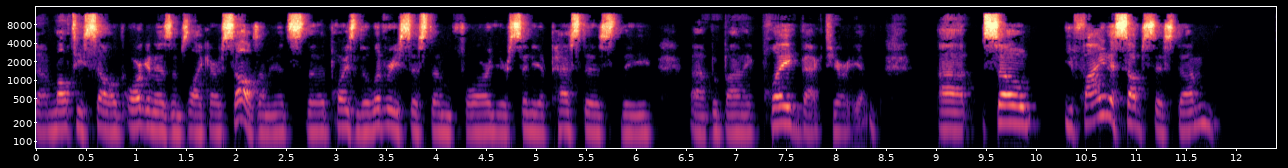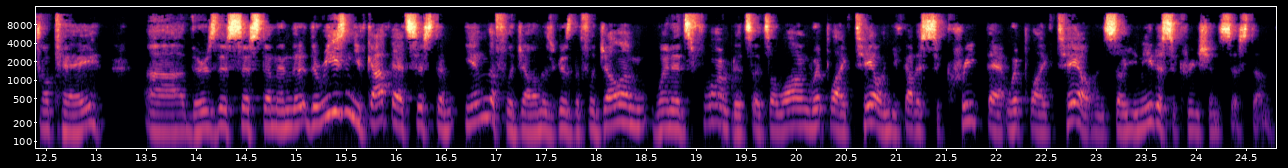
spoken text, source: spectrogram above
uh, multi-celled organisms like ourselves. I mean, it's the poison delivery system for Yersinia pestis, the uh, bubonic plague bacterium. Uh, so you find a subsystem, okay, uh, there's this system, and the, the reason you've got that system in the flagellum is because the flagellum, when it's formed, it's it's a long whip-like tail, and you've got to secrete that whip-like tail, and so you need a secretion system.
